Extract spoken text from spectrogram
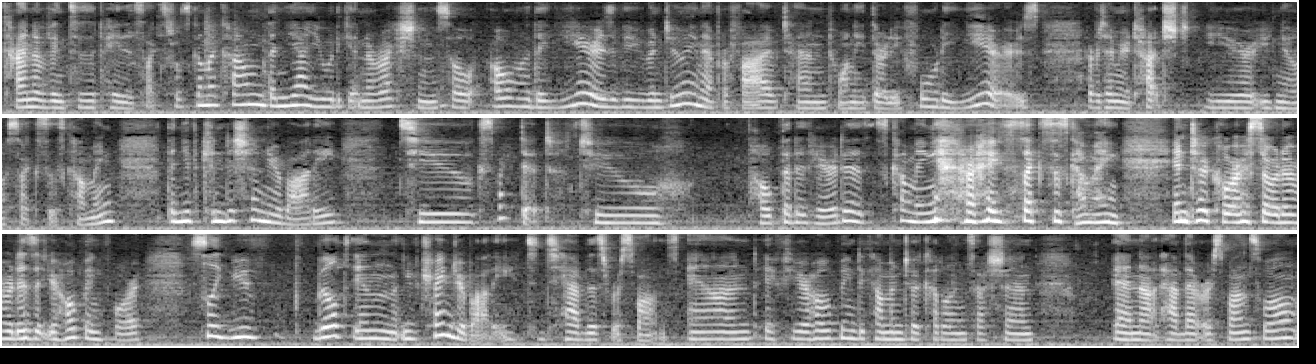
kind of anticipated sex was going to come, then yeah, you would get an erection. So over the years, if you've been doing that for 5, 10, 20, 30, 40 years, every time you're touched, you're, you know sex is coming, then you've conditioned your body to expect it, to hope that it, here it is, it's coming, right? Sex is coming, intercourse or whatever it is that you're hoping for. So like you've built in, you've trained your body to, have this response. And if you're hoping to come into a cuddling session and not have that response, well,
